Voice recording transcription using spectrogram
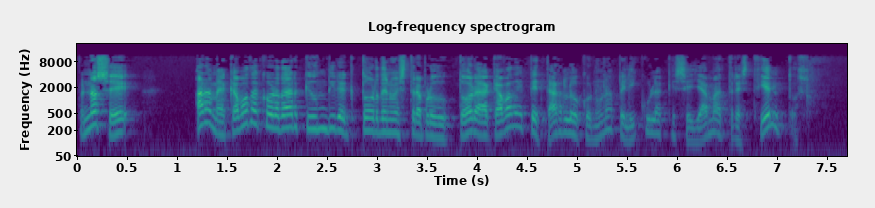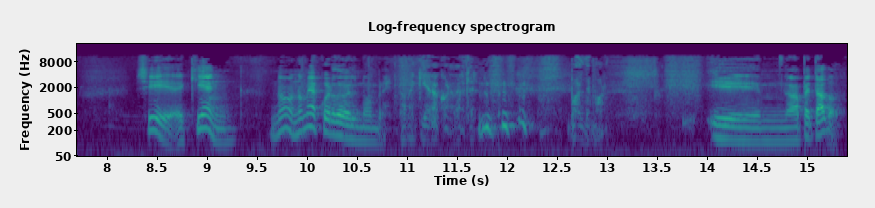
Pues no sé. Ahora me acabo de acordar que un director de nuestra productora acaba de petarlo con una película que se llama 300. Sí, ¿eh? ¿quién? No, no me acuerdo del nombre. No me quiero acordar del nombre. Voldemort. Y mm, lo ha petado.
